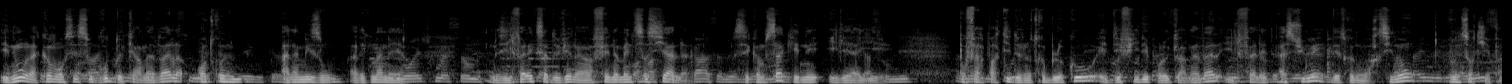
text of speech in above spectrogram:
Et nous, on a commencé ce groupe de carnaval entre nous, à la maison, avec ma mère. Mais il fallait que ça devienne un phénomène social. C'est comme ça qu'est né Il est. Pour faire partie de notre bloco et défiler pour le carnaval, il fallait assumer d'être noir. Sinon, vous ne sortiez pas.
